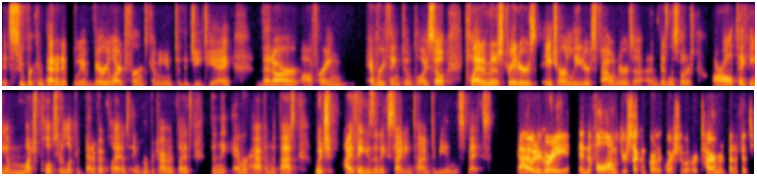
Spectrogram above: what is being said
it's super competitive. We have very large firms coming into the GTA that are offering everything to employees. So plan administrators, HR leaders, founders, uh, and business owners are all taking a much closer look at benefit plans and group retirement plans than they ever have in the past, which I think is an exciting time to be in the space. I would agree. And to follow on with your second part of the question about retirement benefits,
